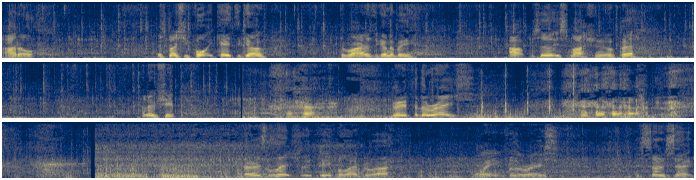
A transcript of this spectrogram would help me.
at all. Especially 40k to go. The riders are gonna be absolutely smashing it up here. Hello sheep. you ready for the race? There's literally people everywhere waiting for the race. It's so sick.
